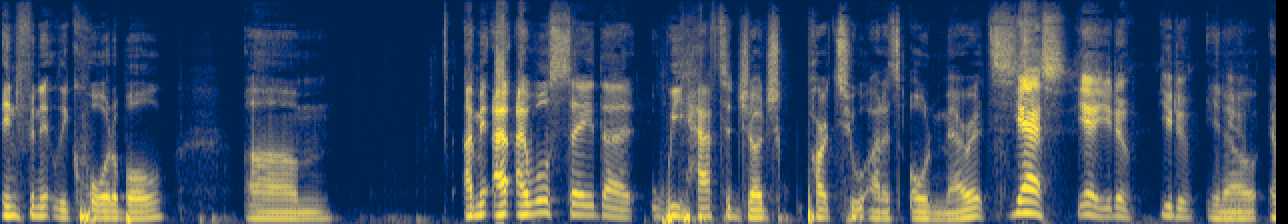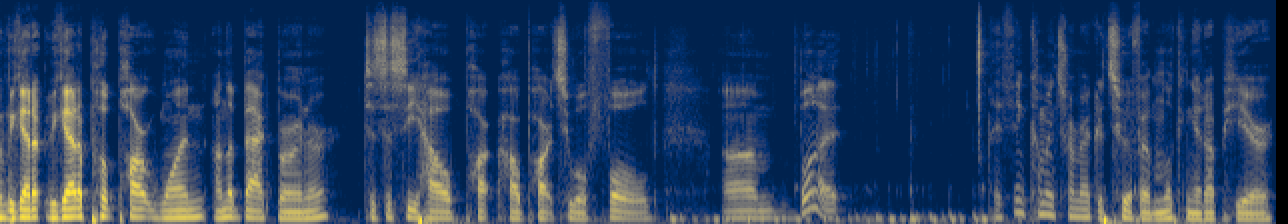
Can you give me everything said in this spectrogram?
Infinitely quotable. Um, I mean, I, I will say that we have to judge part two on its own merits. Yes, yeah, you do. You do. you know, and we got to we got to put part one on the back burner just to see how part how part two will fold. Um, but I think coming to America too, if I'm looking it up here,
